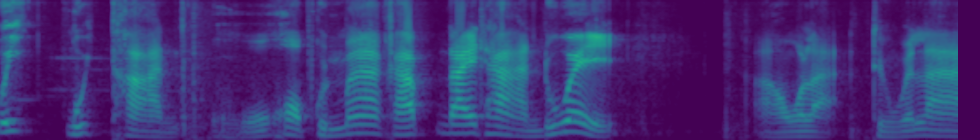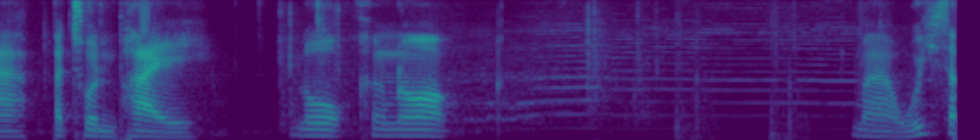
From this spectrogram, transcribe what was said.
อุ๊ยอุ๊ยฐานโอ้โหขอบคุณมากครับ ได้ฐานด้วย เอาละถึงเวลาประชนภัย โลกข้างนอก มาวิส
